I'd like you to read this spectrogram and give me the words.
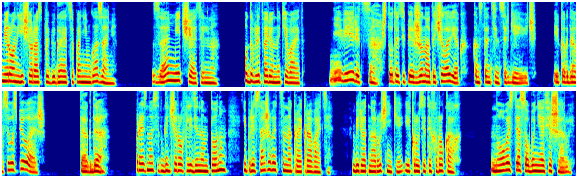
Мирон еще раз пробегается по ним глазами. «Замечательно», — удовлетворенно кивает. «Не верится, что ты теперь женатый человек, Константин Сергеевич. И когда все успеваешь? Тогда, произносит Гончаров ледяным тоном и присаживается на край кровати. Берет наручники и крутит их в руках. Новость особо не афишируй.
